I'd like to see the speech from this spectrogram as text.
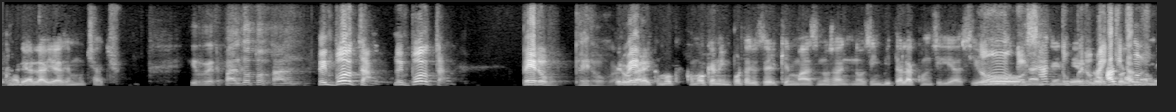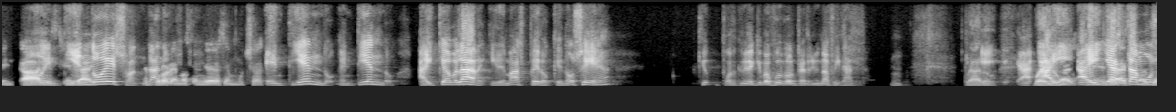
cómo haría la vida de ese muchacho. Y respaldo total. No importa, no importa. Pero, pero, Pero Garay, ¿cómo, cómo que no importa si usted es el que más nos, nos invita a la conciliación, no, exacto, pero hay que... No, ¿quién entiendo eso, ¿Qué Dani. problemas tendría ese muchacho? Entiendo, entiendo. Hay que hablar y demás, pero que no sea que- porque un equipo de fútbol perdió una final. Claro. Eh, a- Bueno, ahí, ¿quién ahí sabe ya estamos,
